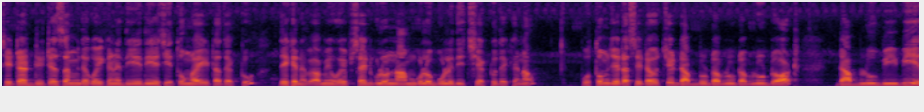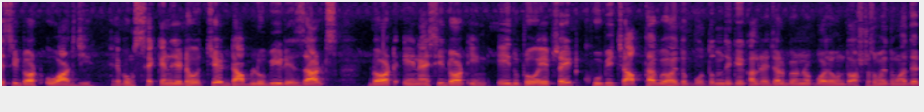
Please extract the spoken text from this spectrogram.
সেটার ডিটেলস আমি দেখো এখানে দিয়ে দিয়েছি। তোমরা এটাতে একটু দেখে নেবে। আমি ওয়েবসাইটগুলোর নামগুলো বলে দিচ্ছি, একটু দেখে নাও। প্রথম যেটা, সেটা হচ্ছে W W W dot W dot এবং সেকেন্ড যেটা হচ্ছে W B results dot NIC dot in এই দুটো ওয়েবসাইট খুবই চাপ থাকবে হয়তো প্রথম দিকে, কাল রেজাল্ট বেরোনোর পর যখন দশটার সময় তোমাদের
